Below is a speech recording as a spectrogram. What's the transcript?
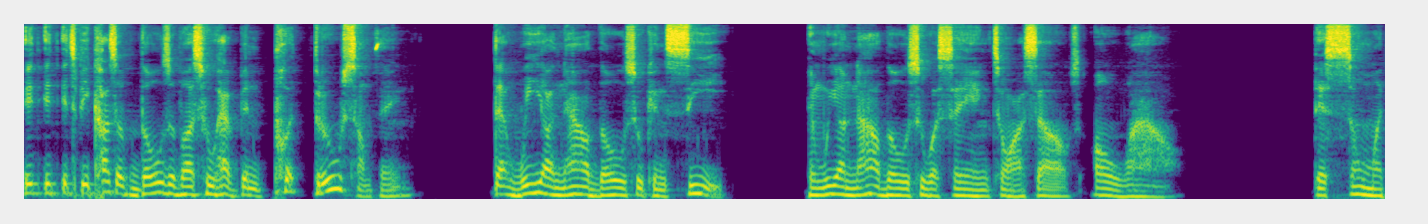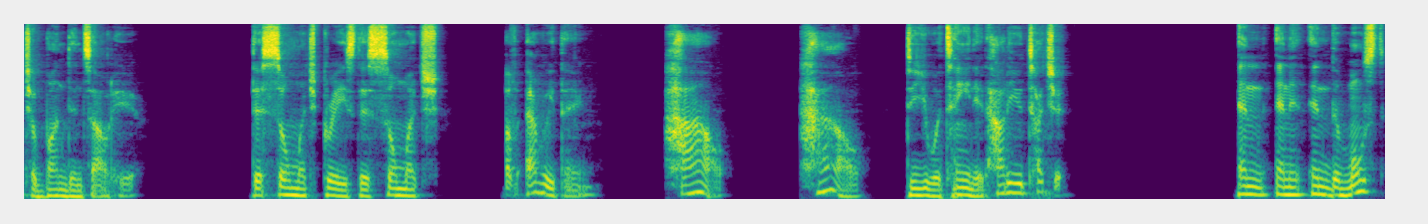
it, it, it's because of those of us who have been put through something that we are now those who can see. And we are now those who are saying to ourselves, oh, wow, there's so much abundance out here. There's so much grace. There's so much of everything. How? How do you attain it? How do you touch it? And, and, and the most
